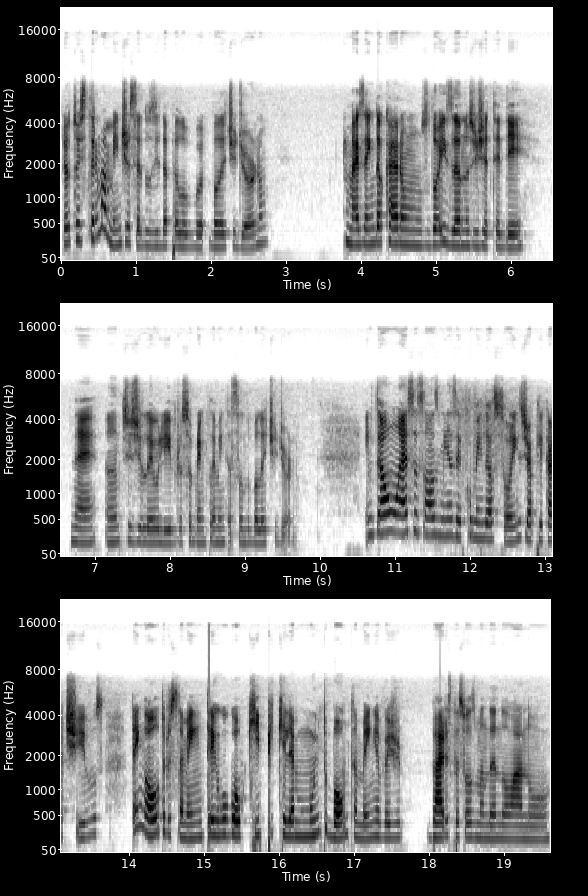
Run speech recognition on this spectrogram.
Eu estou extremamente seduzida pelo Bullet Journal, mas ainda quero uns dois anos de GTD, né, antes de ler o livro sobre a implementação do Bullet Journal. Então, essas são as minhas recomendações de aplicativos. Tem outros também. Tem o Google Keep, que ele é muito bom também. Eu vejo várias pessoas mandando lá no,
